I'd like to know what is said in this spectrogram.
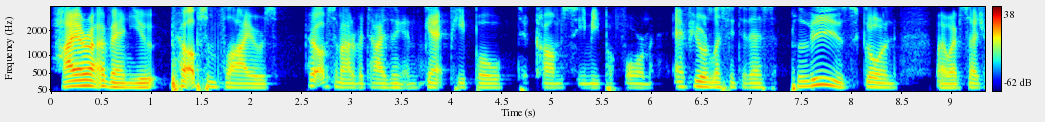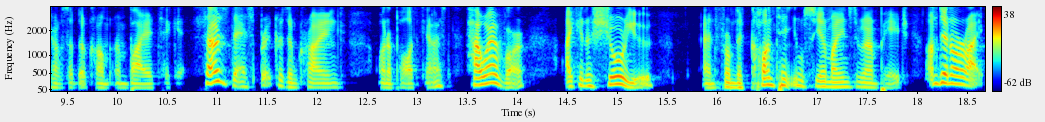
hire at a venue, put up some flyers, put up some advertising and get people to come see me perform. If you're listening to this, please go on my website, sharksub.com, and buy a ticket. Sounds desperate because I'm crying on a podcast. However, I can assure you, and from the content you'll see on my Instagram page, I'm doing all right.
